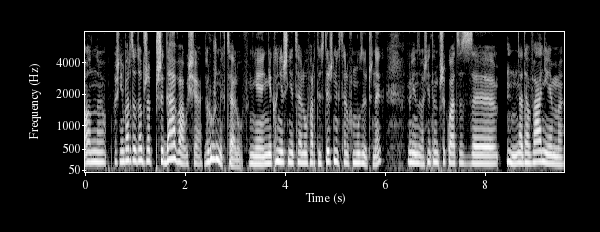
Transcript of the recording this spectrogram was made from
on właśnie bardzo dobrze przydawał się do różnych celów, nie, niekoniecznie celów artystycznych, celów muzycznych. Więc właśnie ten przykład z nadawaniem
